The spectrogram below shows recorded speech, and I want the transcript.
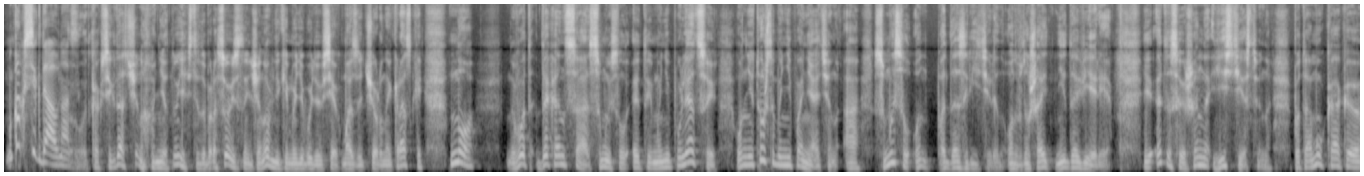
Ну, как всегда у нас. Вот, как всегда, с чинов... Нет, ну, есть и добросовестные чиновники, мы не будем всех мазать черной краской. Но вот до конца смысл этой манипуляции, он не то чтобы непонятен, а смысл он подозрителен, он внушает недоверие. И это совершенно естественно. Потому как э,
